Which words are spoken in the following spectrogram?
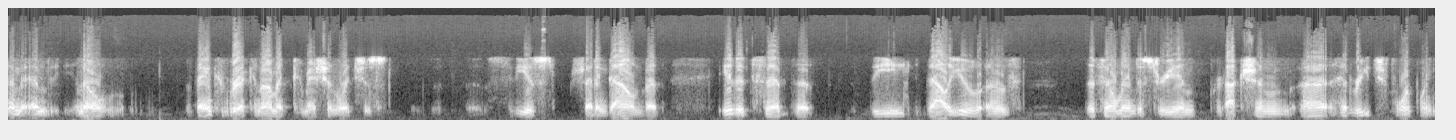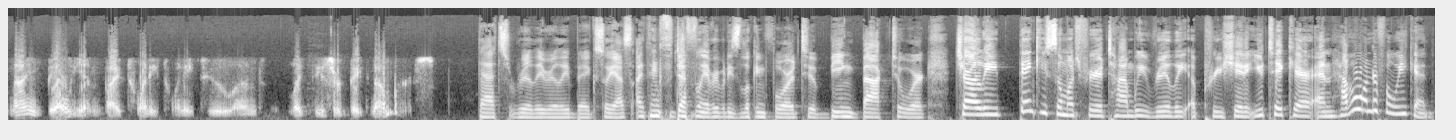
And, and you know, the Vancouver Economic Commission, which is the city is shutting down, but it had said that the value of the film industry and production uh, had reached 4.9 billion by 2022, and like these are big numbers. That's really, really big. So, yes, I think definitely everybody's looking forward to being back to work. Charlie, thank you so much for your time. We really appreciate it. You take care and have a wonderful weekend.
